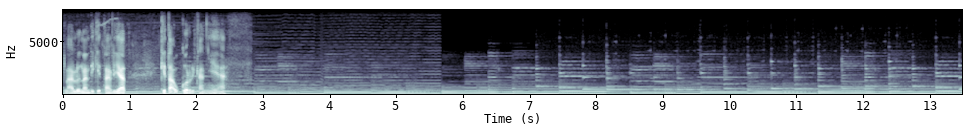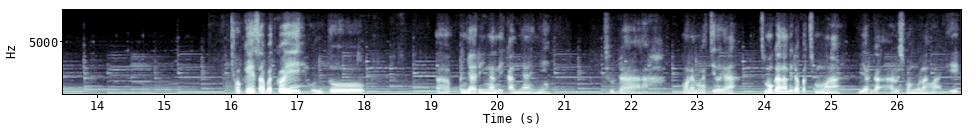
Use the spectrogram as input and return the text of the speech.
Lalu nanti kita lihat kita ukur ikannya ya. Oke, sahabat koi, untuk eh, penjaringan ikannya ini sudah mulai mengecil ya. Semoga nanti dapat semua, biar nggak harus mengulang lagi.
